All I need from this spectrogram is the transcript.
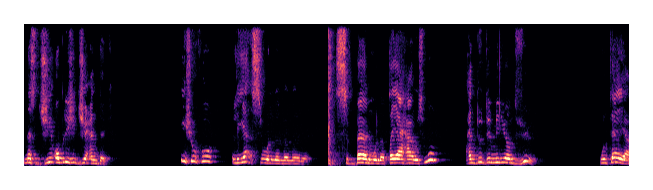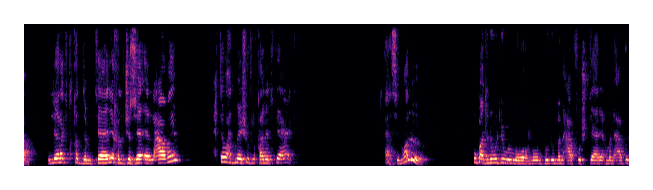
الناس تجي obligé تجي عندك. يشوفوا اليأس ولا السبان ولا الطياحة واسمو. عنده deux millions de vues وانتايا اللي راك تقدم تاريخ الجزائر العظيم حتى واحد ما يشوف القناة تاعك. آه c'est malheur وبعد نوليو اللور اللور نقولوا ما نعرفوش التاريخ ما نعرفوش.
